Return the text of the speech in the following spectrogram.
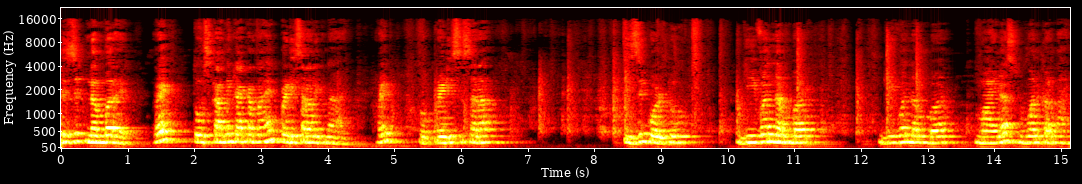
digit number है राइट right? तो उसका हमें क्या करना है प्रेडिसरा लिखना है राइट right? तो predecessor is equal to given number given number minus one करना है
